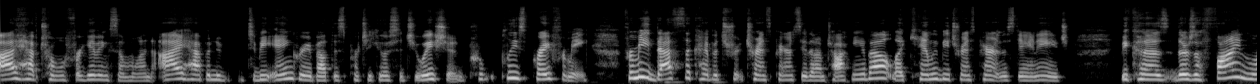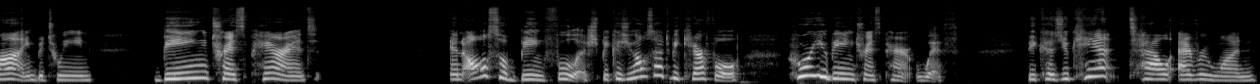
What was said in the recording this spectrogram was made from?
I have trouble forgiving someone. I happen to, to be angry about this particular situation. P- please pray for me. For me, that's the type of tr- transparency that I'm talking about. Like, can we be transparent in this day and age? Because there's a fine line between being transparent and also being foolish because you also have to be careful who are you being transparent with because you can't tell everyone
